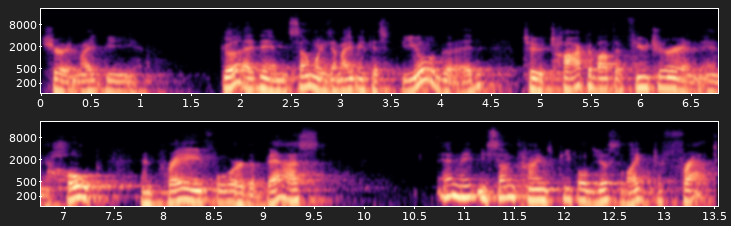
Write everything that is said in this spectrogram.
Sure, it might be good in some ways. It might make us feel good to talk about the future and, and hope and pray for the best. And maybe sometimes people just like to fret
